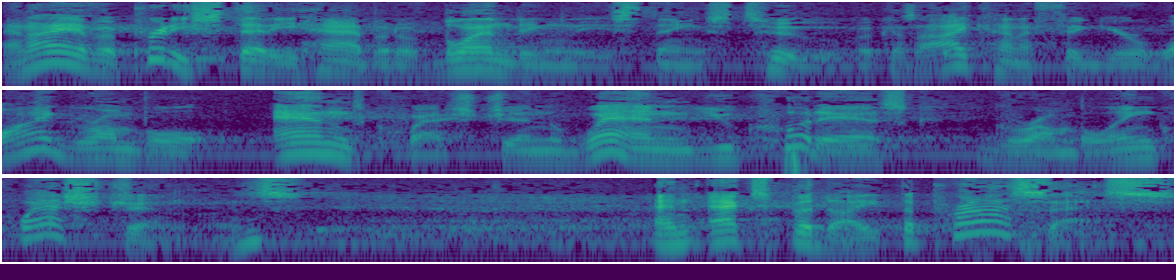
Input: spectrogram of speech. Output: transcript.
And I have a pretty steady habit of blending these things too, because I kind of figure why grumble and question when you could ask grumbling questions and expedite the process.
